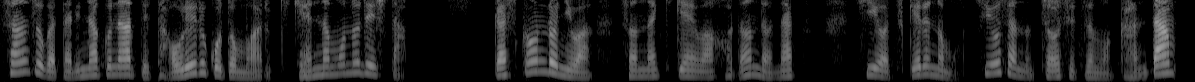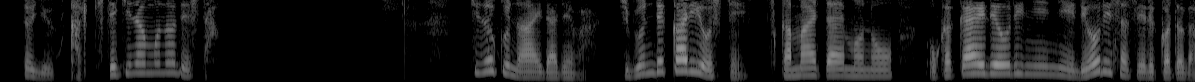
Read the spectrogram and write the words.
酸素が足りなくなって倒れることもある危険なものでした。ガスコンロにはそんな危険はほとんどなく、火をつけるのも強さの調節も簡単という画期的なものでした。貴族の間では自分で狩りをして捕まえた獲物をお抱え料理人に料理させることが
